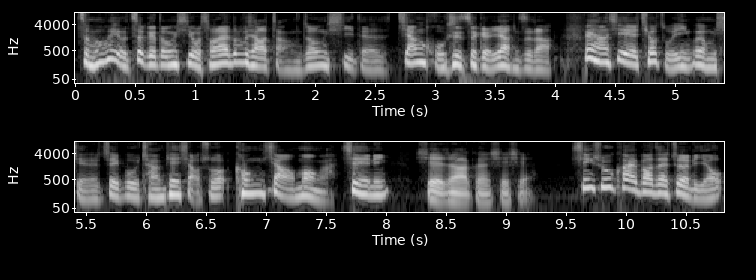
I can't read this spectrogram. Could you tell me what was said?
怎么会有这个东西？我从来都不晓得掌中戏的江湖是这个样子的。非常谢谢邱祖印为我们写的这部长篇小说《空笑梦》啊，谢谢您，谢谢赵哥，谢谢。新书快报在这里哦，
